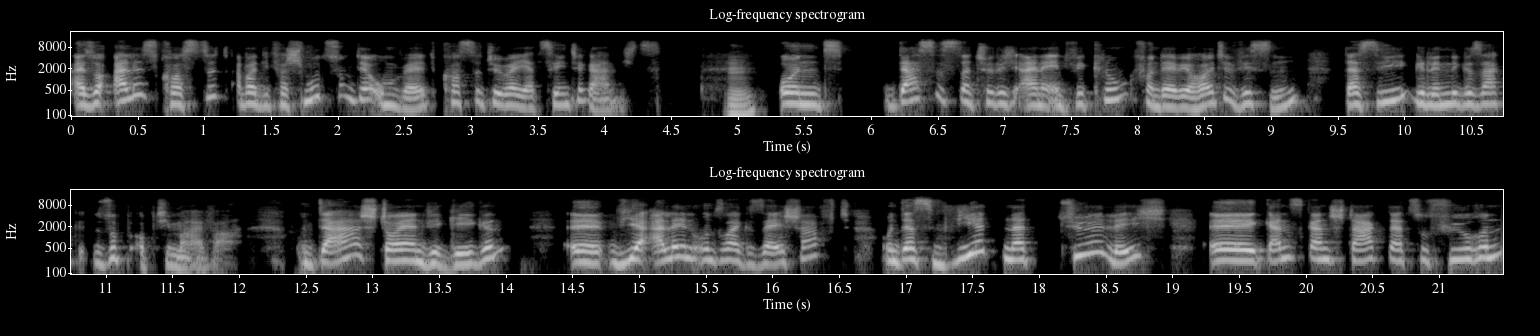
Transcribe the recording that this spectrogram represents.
Also alles kostet, aber die Verschmutzung der Umwelt kostete über Jahrzehnte gar nichts. Mhm. Und das ist natürlich eine Entwicklung, von der wir heute wissen, dass sie, gelinde gesagt, suboptimal war. Und da steuern wir gegen äh, wir alle in unserer Gesellschaft. Und das wird natürlich äh, ganz, ganz stark dazu führen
